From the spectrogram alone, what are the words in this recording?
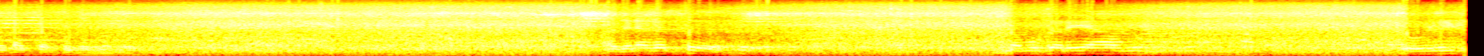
നടക്കപ്പെടുന്നത്. അതിനകത്ത് നമുക്കറിയാം തൊഴിൽ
